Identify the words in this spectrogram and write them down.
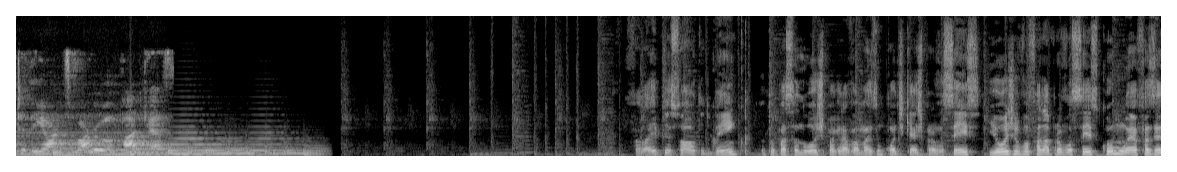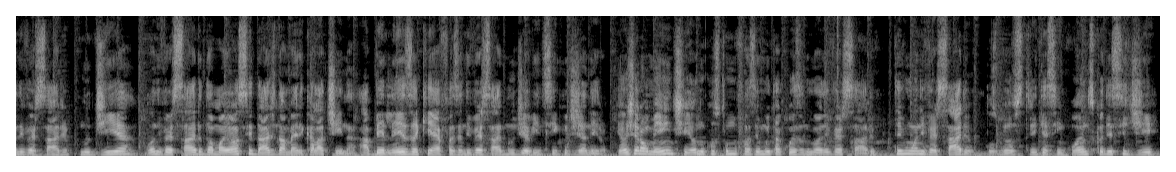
to the Arts Varua podcast. Fala aí pessoal, tudo bem? Eu tô passando hoje para gravar mais um podcast para vocês e hoje eu vou falar para vocês como é fazer aniversário no dia do aniversário da maior cidade da América Latina, a beleza que é fazer aniversário no dia 25 de janeiro. Eu geralmente eu não costumo fazer muita coisa no meu aniversário. Teve um aniversário dos meus 35 anos que eu decidi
